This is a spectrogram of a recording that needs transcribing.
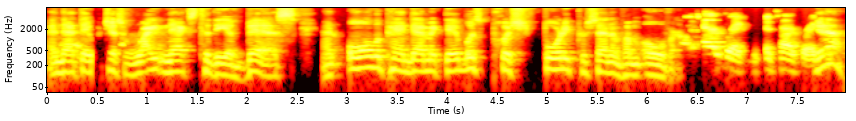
and that they were just right next to the abyss. And all the pandemic did was push 40% of them over. It's heartbreaking. It's heartbreaking. Yeah.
